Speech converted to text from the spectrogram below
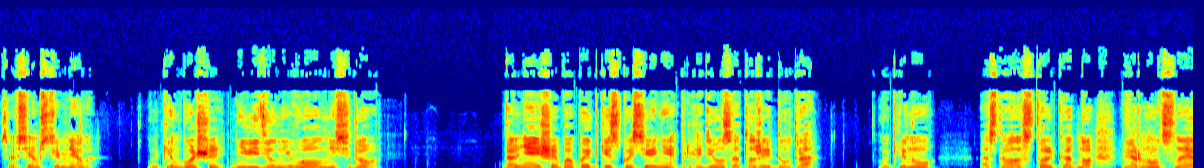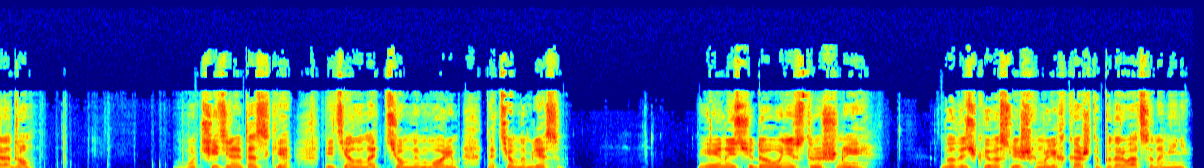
Совсем стемнело. Лукин больше не видел ни волн, ни Седова. Дальнейшие попытки спасения приходилось отложить до утра. Лукину оставалось только одно — вернуться на аэродром. В мучительной тоске летела над темным морем, над темным лесом. Мины Седову не страшны. Лодочка его слишком легка, чтобы подорваться на мине.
